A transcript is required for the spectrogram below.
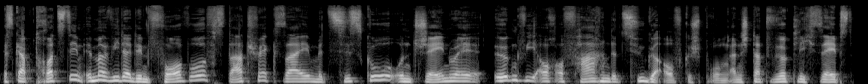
Es gab trotzdem immer wieder den Vorwurf, Star Trek sei mit Cisco und Janeway irgendwie auch auf fahrende Züge aufgesprungen, anstatt wirklich selbst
